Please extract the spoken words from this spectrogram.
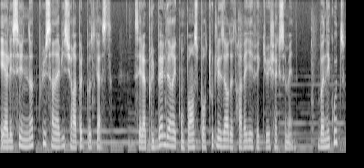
et à laisser une note plus un avis sur Apple Podcast. C'est la plus belle des récompenses pour toutes les heures de travail effectuées chaque semaine. Bonne écoute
